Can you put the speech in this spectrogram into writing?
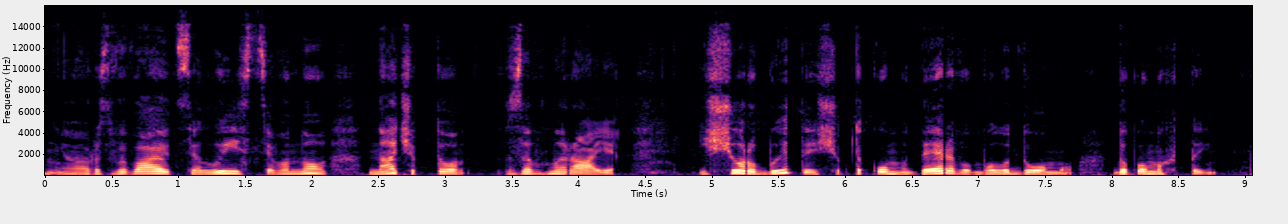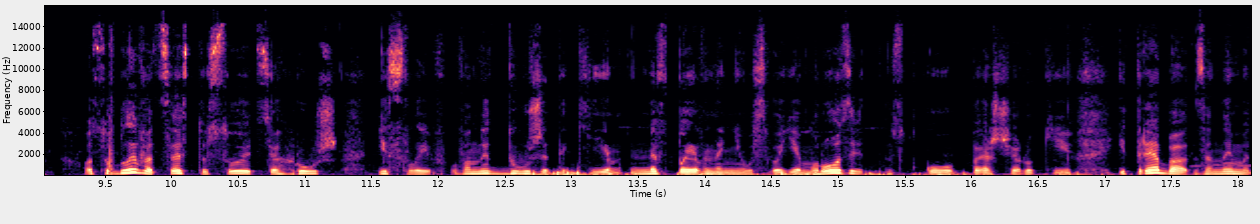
е, розвиваються листя, воно начебто завмирає. І що робити, щоб такому дереву молодому допомогти? Особливо це стосується груш і слив. Вони дуже такі невпевнені у своєму розвитку перші роки, і треба за ними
